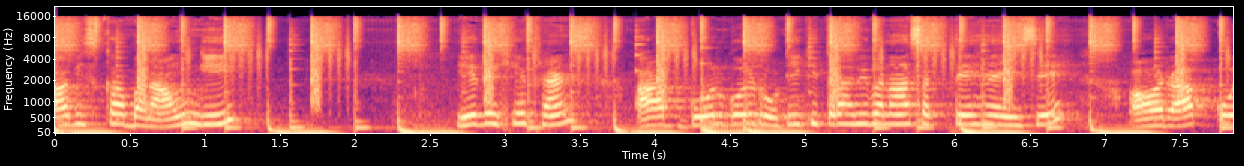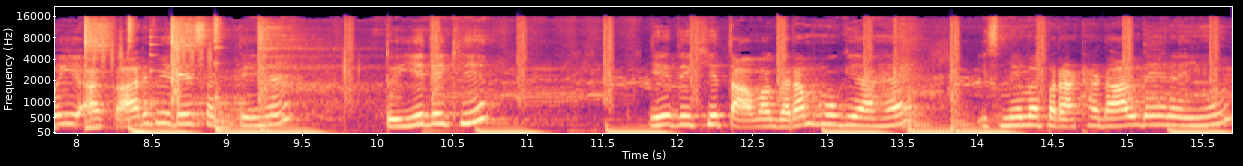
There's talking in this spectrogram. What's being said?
अब इसका बनाऊँगी। ये देखिए फ्रेंड्स आप गोल गोल रोटी की तरह भी बना सकते हैं इसे और आप कोई आकार भी दे सकते हैं। तो ये देखिए ये देखिए तावा गरम हो गया है। इसमें मैं पराठा डाल दे रही हूँ।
